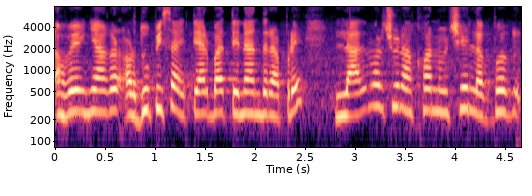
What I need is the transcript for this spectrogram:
હવે અહીંયા આગળ અડધું પીસાય, ત્યારબાદ તેના અંદર આપણે લાલ મરચું નાખવાનું છે. લગભગ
